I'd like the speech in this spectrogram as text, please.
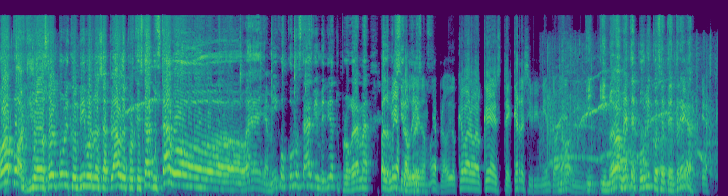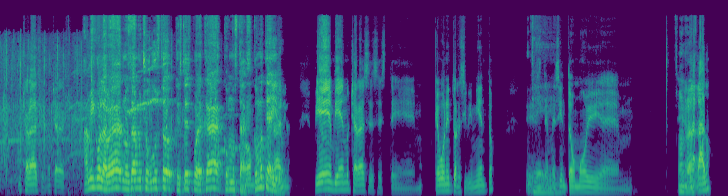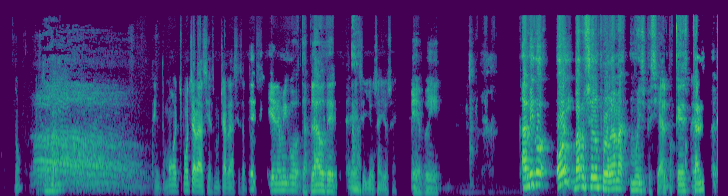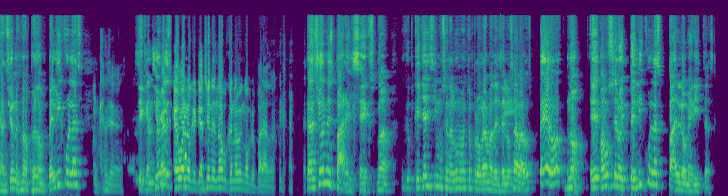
¡Oh, por Dios! Todo el público en vivo nos aplaude porque está Gustavo. ¡Ay, amigo! ¿Cómo estás? Bienvenido a tu programa. Muy aplaudido, muy aplaudido. Qué bárbaro, qué, este, qué recibimiento, ¿eh? y, y, nuevamente el público se te entrega. Mira, muchas gracias, muchas gracias. Amigo, la verdad nos da mucho gusto que estés por acá. ¿Cómo estás? ¿Cómo te ha ido? Bien, bien, muchas gracias. Este, qué bonito recibimiento. Este, me siento muy eh, halagado ¿no? Muchas gracias, muchas gracias a todos. Bien, amigo, te aplaude. sí, yo sé, yo sé. Bebé. Amigo, hoy vamos a hacer un programa muy especial porque es canciones, no, perdón, películas. Canciones. Sí, canciones. Qué, bueno que canciones no, porque no vengo preparado. canciones para el sexo, no, que ya hicimos en algún momento un programa del de los sábados, pero no, eh, vamos a hacer hoy películas palomeritas.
